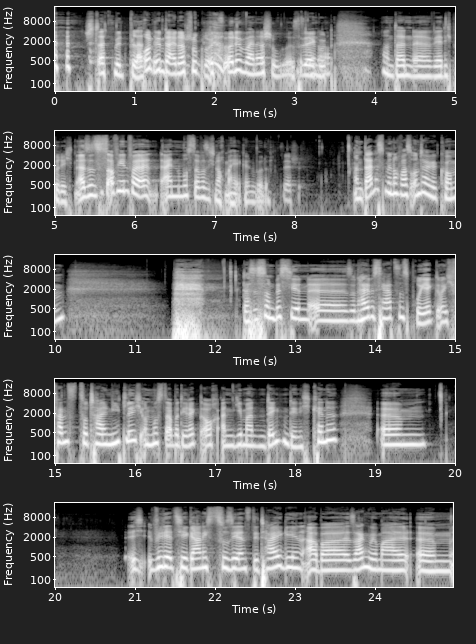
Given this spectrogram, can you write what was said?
statt mit Plastik Und in deiner Schuhgröße. und in meiner Schuhgröße. Sehr genau. gut. Und dann äh, werde ich berichten. Also es ist auf jeden Fall ein, ein Muster, was ich nochmal häkeln würde. Sehr schön. Und dann ist mir noch was untergekommen. Das ist so ein bisschen äh, so ein halbes Herzensprojekt. Und ich fand es total niedlich und musste aber direkt auch an jemanden denken, den ich kenne. Ähm, ich will jetzt hier gar nicht zu sehr ins Detail gehen, aber sagen wir mal, ähm,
